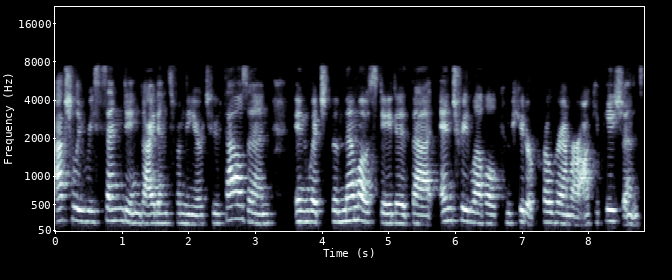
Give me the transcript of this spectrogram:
actually rescinding guidance from the year 2000 in which the memo stated that entry-level computer programmer occupations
